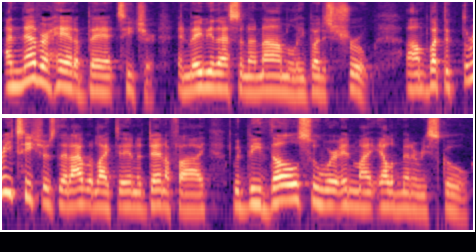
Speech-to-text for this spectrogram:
I never had a bad teacher, and maybe that's an anomaly, but it's true. Um, but the three teachers that I would like to identify would be those who were in my elementary school,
